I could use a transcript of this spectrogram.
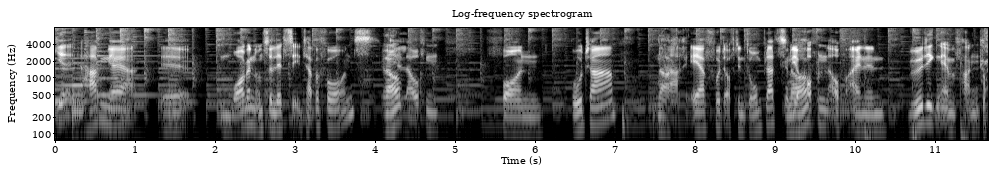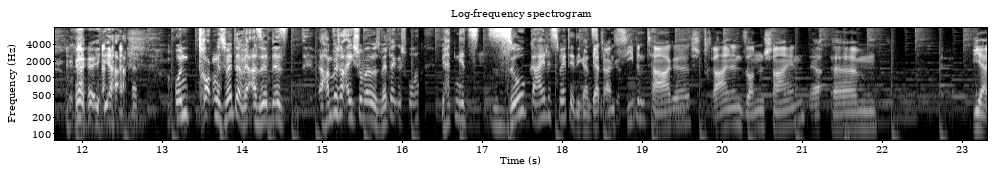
Wir haben ja äh, morgen unsere letzte Etappe vor uns. Genau. Wir laufen von Gotha Nach. nach Erfurt auf den Domplatz. Wir Genau. hoffen auf einen würdigen Empfang. ja. Und trockenes Wetter. Also das haben wir schon eigentlich schon mal über das Wetter gesprochen. Wir hatten jetzt so geiles Wetter die ganzen Wir hatten Tage. sieben Tage strahlenden Sonnenschein. Ja. Ähm, ja,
